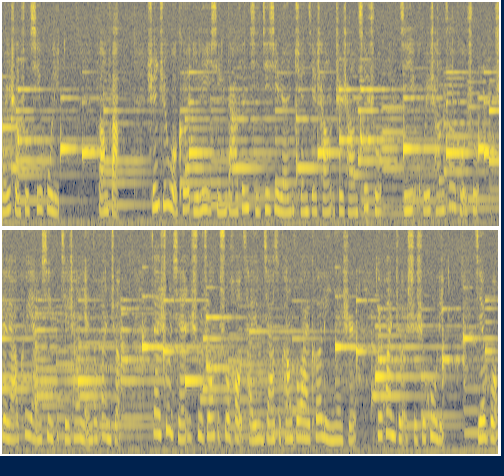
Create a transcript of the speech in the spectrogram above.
围手术期护理。方法。选取我科一例行达芬奇机器人全结肠直肠切除及回肠造口术治疗溃疡性结肠炎的患者，在术前、术中、术后采用加速康复外科理念时，对患者实施护理。结果，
